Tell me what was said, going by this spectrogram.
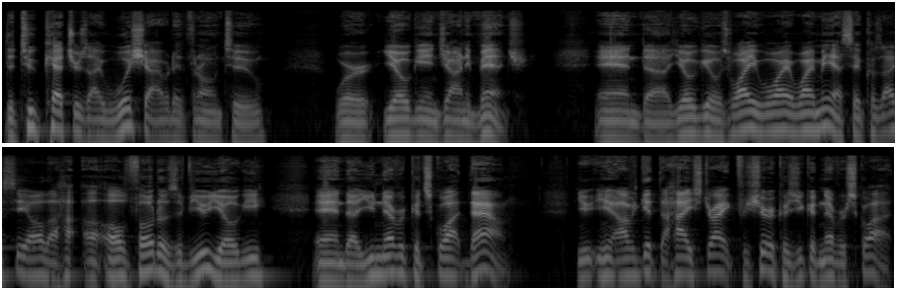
the two catchers I wish I would have thrown to were Yogi and Johnny Bench. And uh, Yogi goes, "Why, why, why me?" I said, "Because I see all the uh, old photos of you, Yogi, and uh, you never could squat down. You, you know, I would get the high strike for sure because you could never squat."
